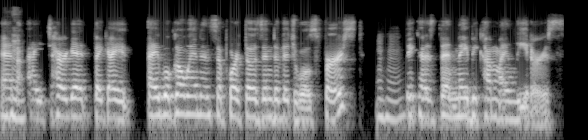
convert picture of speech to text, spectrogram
and mm-hmm. I target like I I will go in and support those individuals 1st mm-hmm. because then they become my leaders.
